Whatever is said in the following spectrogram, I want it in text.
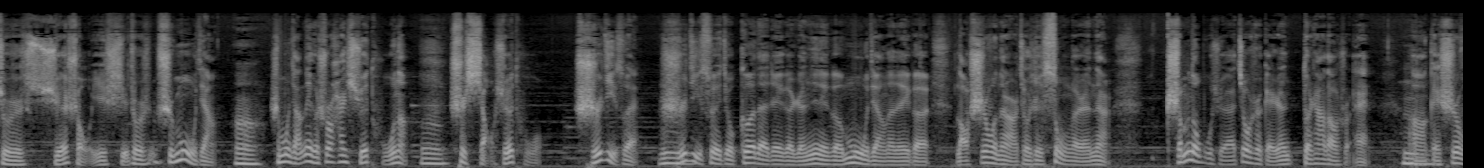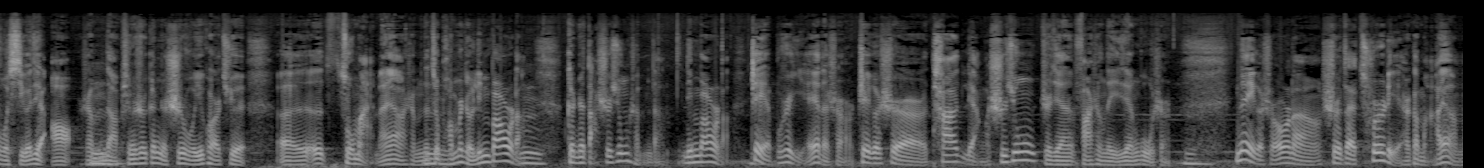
就是学手艺，学就是是木匠，嗯，是木匠。那个时候还学徒呢，嗯，是小学徒。十几岁，十几岁就搁在这个人家那个木匠的那个老师傅那儿，就去送个人那儿，什么都不学，就是给人端茶倒水啊，给师傅洗个脚什么的。平时跟着师傅一块儿去，呃，做买卖呀什么的，就旁边就拎包的，跟着大师兄什么的拎包的。这也不是爷爷的事儿，这个是他两个师兄之间发生的一件故事。那个时候呢，是在村里是干嘛呀？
